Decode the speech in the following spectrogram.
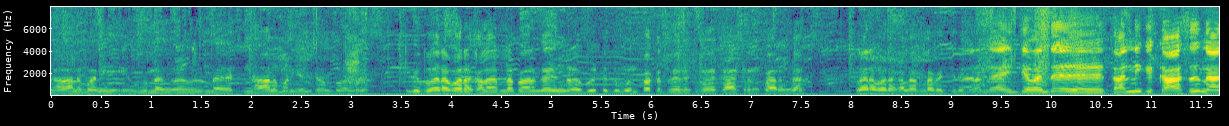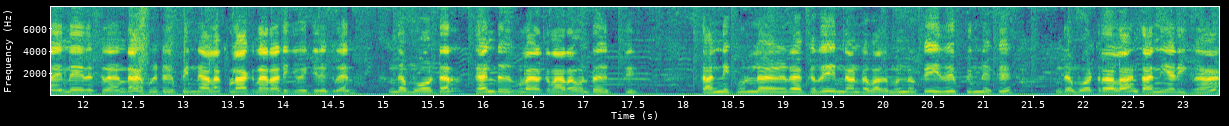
நாலு மணி ஊரில் அங்கே ஊரில் நாலு மணின்னு சொல்கிறாங்க இது வேறு வேறு கலரில் பாருங்கள் எங்கள் வீட்டுக்கு முன் பக்கத்தில் இருக்கிறத காட்டுறேன்னு பாருங்கள் வேறு வேறு கலரில் வச்சுருக்காங்க இங்கே வந்து தண்ணிக்கு காசு நான் என்ன இருக்கிறேன்டா வீட்டுக்கு பின்னால் குழாக்கினார் அடித்து வச்சிருக்கிறேன். இந்த மோட்டர் டெண்டு கிணறு ஒன்று தண்ணிக்குள்ளே இருக்குது இன்னொன்று அது முன்னுக்கு இது பின்னுக்கு. இந்த மோட்டரெல்லாம் தண்ணி அடிக்கிறேன்.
